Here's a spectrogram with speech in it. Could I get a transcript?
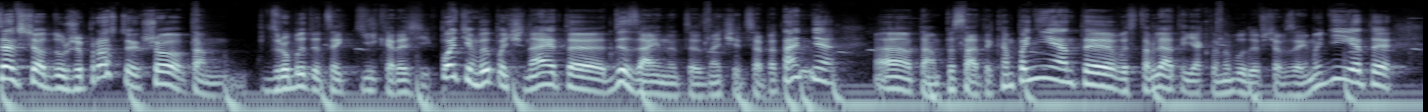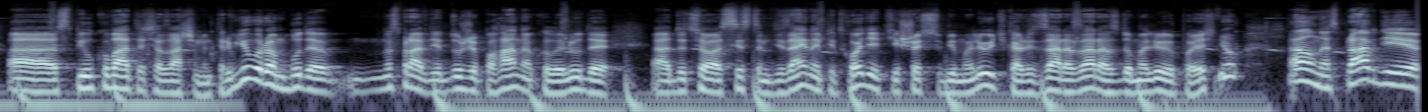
Це все дуже просто, якщо там зробити це кілька разів. Потім ви починаєте дизайнити, значить, це питання, там писати компоненти, виставляти, як воно буде все взаємодіяти, спілкуватися з вашим інтерв'юером. Буде насправді дуже погано, коли люди до цього систем дизайну підходять і щось собі малюють, кажуть, зараз, зараз домалюю, поясню. Але насправді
